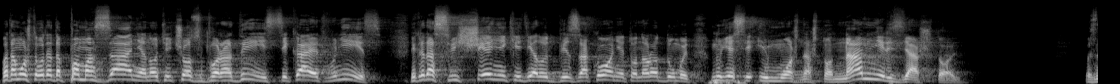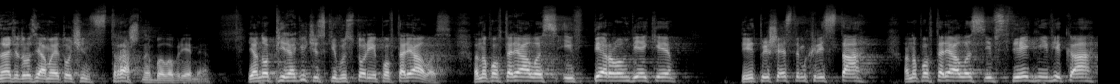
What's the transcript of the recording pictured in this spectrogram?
Потому что вот это помазание, оно течет с бороды и стекает вниз. И когда священники делают беззаконие, то народ думает, ну если им можно, что нам нельзя, что ли? Вы знаете, друзья мои, это очень страшное было время. И оно периодически в истории повторялось. Оно повторялось и в первом веке, перед пришествием Христа, оно повторялось и в средние века,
